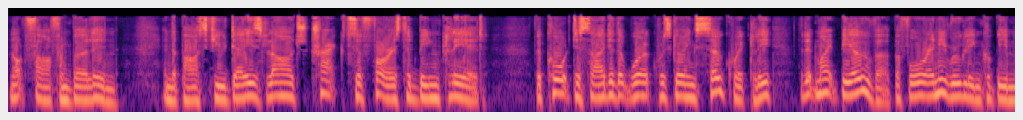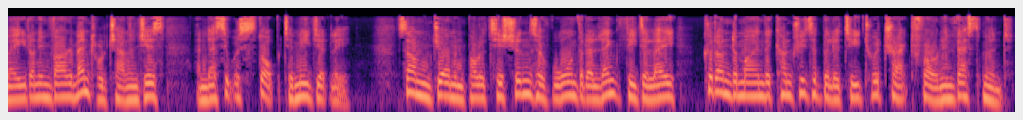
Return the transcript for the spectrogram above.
not far from Berlin. In the past few days, large tracts of forest had been cleared. The court decided that work was going so quickly that it might be over before any ruling could be made on environmental challenges unless it was stopped immediately. Some German politicians have warned that a lengthy delay could undermine the country's ability to attract foreign investment.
